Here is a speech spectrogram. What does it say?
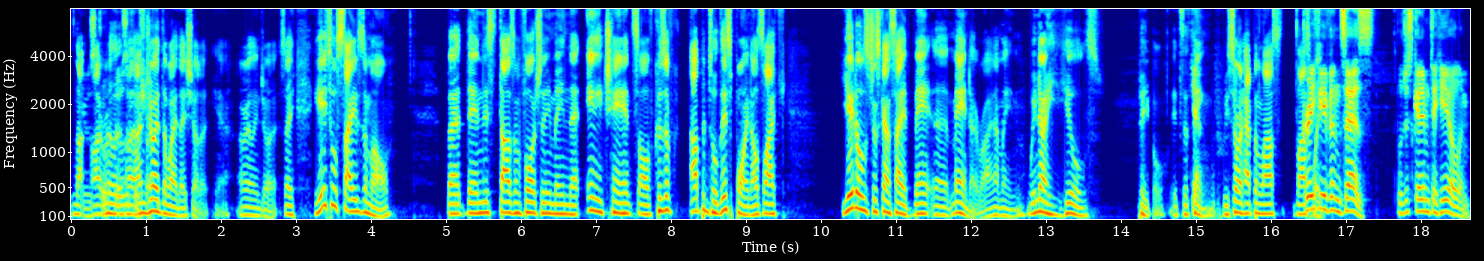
no, I cool. Really I cool shot. enjoyed the way they shot it. Yeah, I really enjoyed it. So Yeetle saves them all, but then this does unfortunately mean that any chance of because of up until this point I was like, Yeetle's just going to save Man, uh, Mando, right? I mean, we know he heals people. It's a Yeah. thing. We saw it happen last last Greef week. even says, "We'll just get him to heal him."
